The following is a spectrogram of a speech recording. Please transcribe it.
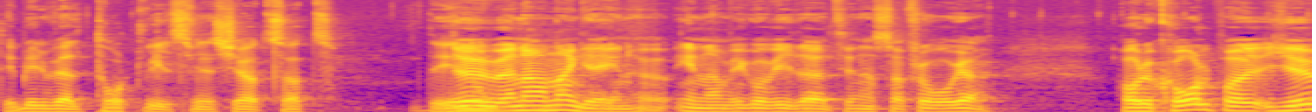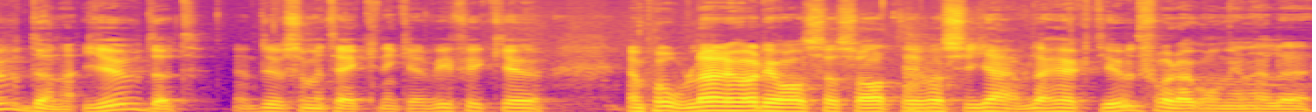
det blir väldigt torrt vildsvinskött så att du, en annan grej nu innan vi går vidare till nästa fråga. Har du koll på ljuden, ljudet? Du som är tekniker. Vi fick ju... En polare hörde av sig och sa att det var så jävla högt ljud förra gången. Eller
